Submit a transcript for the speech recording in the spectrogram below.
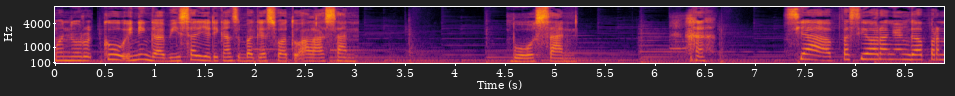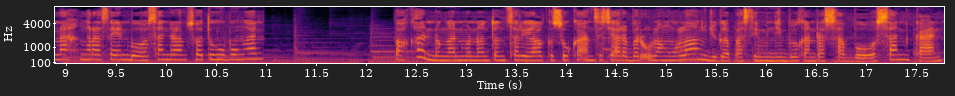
Menurutku ini nggak bisa dijadikan sebagai suatu alasan bosan. Siapa sih orang yang gak pernah ngerasain bosan dalam suatu hubungan? Bahkan dengan menonton serial kesukaan secara berulang-ulang juga pasti menimbulkan rasa bosan kan?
